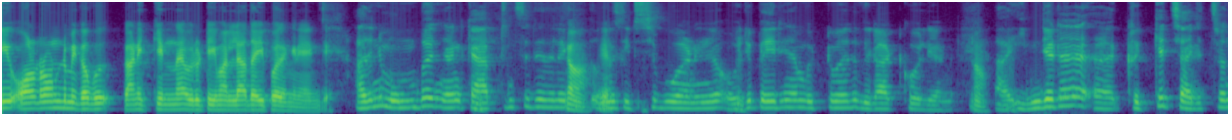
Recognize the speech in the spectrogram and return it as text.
ഈ ഓൾറൗണ്ട് മികവ് കാണിക്കുന്ന ഒരു ടീം അല്ലാതെ ഇപ്പോൾ എങ്ങനെയാണ് ഇന്ത്യ? അതിന് മുമ്പ് ഞാൻ ക്യാപ്റ്റൻസിന്റെ ഇതിലേക്ക് ഒന്ന് തിരിച്ചു പോവുകയാണെങ്കിൽ ഒരു പേര് ഞാൻ വിട്ടുപോയത് വിരാട് കോഹ്ലിയാണ്. ഇന്ത്യയുടെ ക്രിക്കറ്റ് ചരിത്രം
